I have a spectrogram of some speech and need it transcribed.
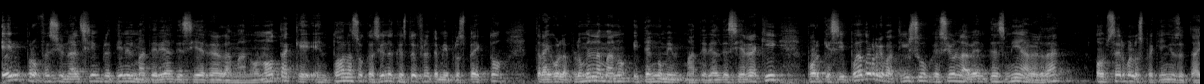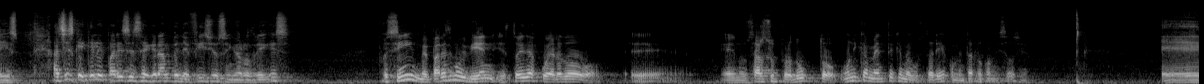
El profesional siempre tiene el material de cierre a la mano. Nota que en todas las ocasiones que estoy frente a mi prospecto, traigo la pluma en la mano y tengo mi material de cierre aquí, porque si puedo rebatir su objeción, la venta es mía, ¿verdad? Observa los pequeños detalles. Así es que, ¿qué le parece ese gran beneficio, señor Rodríguez? Pues sí, me parece muy bien estoy de acuerdo eh, en usar su producto, únicamente que me gustaría comentarlo con mi socio. Eh,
